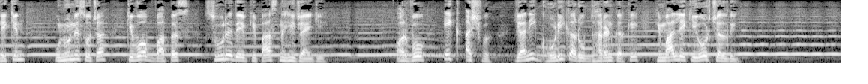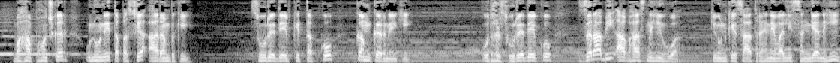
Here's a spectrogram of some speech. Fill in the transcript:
लेकिन उन्होंने सोचा कि वो अब वापस सूर्य देव के पास नहीं जाएगी, और वो एक अश्व यानी घोड़ी का रूप धारण करके हिमालय की ओर चल दी। वहाँ पहुंचकर उन्होंने तपस्या आरंभ की, सूर्यदेव के तप को कम करने की। उधर सूर्यदेव को जरा भी आभास नहीं हुआ कि उनके साथ रहने वाली संज्ञा नहीं,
